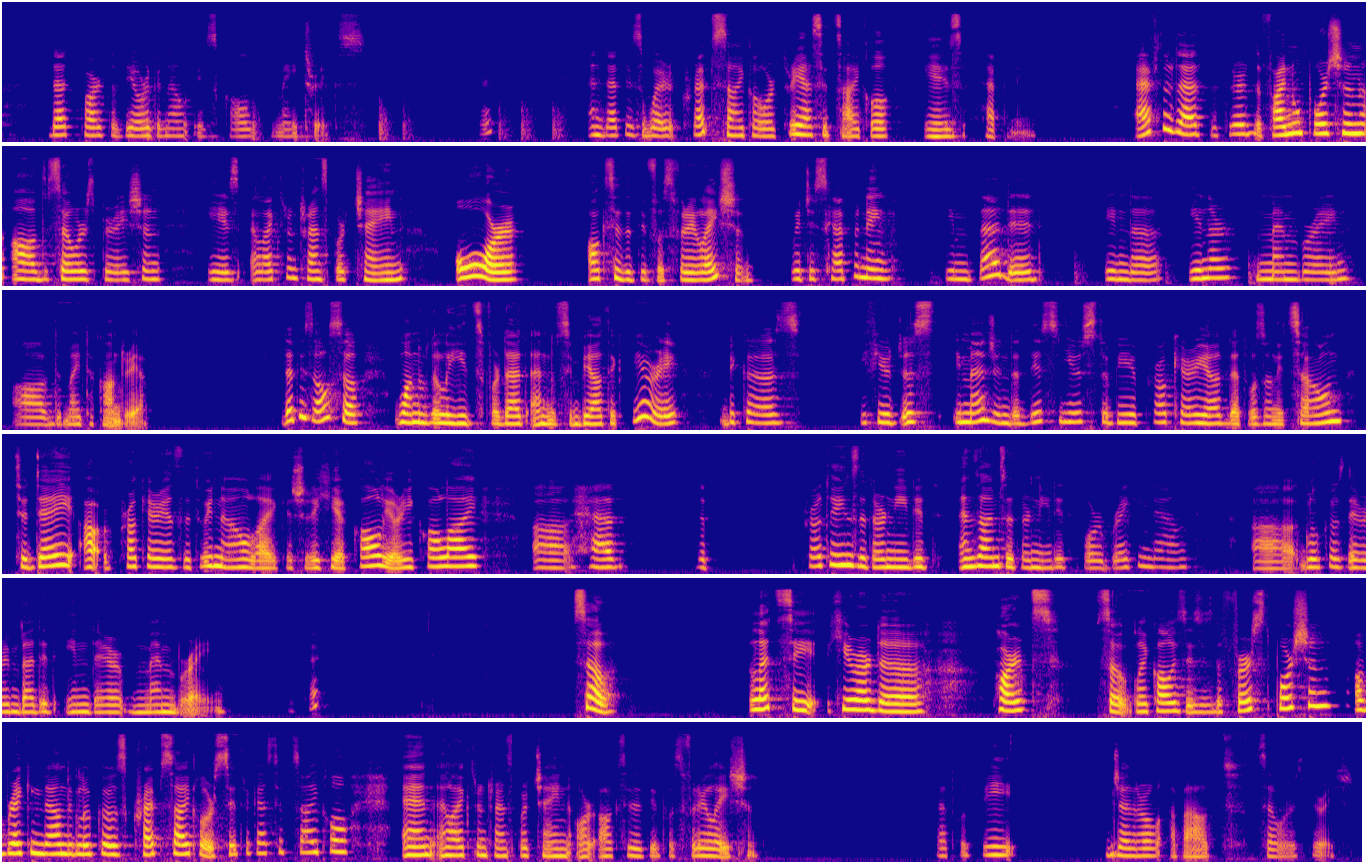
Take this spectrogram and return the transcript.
that part of the organelle is called matrix. Okay? And that is where Krebs cycle or triacid cycle is happening. After that, the third, the final portion of the cell respiration is electron transport chain or oxidative phosphorylation, which is happening embedded in the inner membrane of the mitochondria. That is also one of the leads for that endosymbiotic theory because if you just imagine that this used to be a prokaryote that was on its own, today our prokaryotes that we know, like Escherichia coli or E. coli, uh, have proteins that are needed, enzymes that are needed for breaking down uh, glucose, they're embedded in their membrane. Okay? So, let's see, here are the parts. So, glycolysis is the first portion of breaking down the glucose, Krebs cycle or citric acid cycle, and electron transport chain or oxidative phosphorylation. That would be general about cell respiration.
